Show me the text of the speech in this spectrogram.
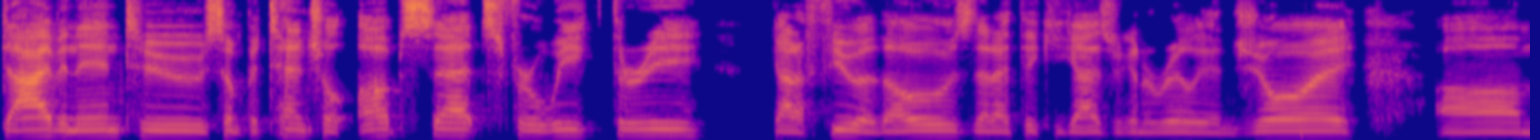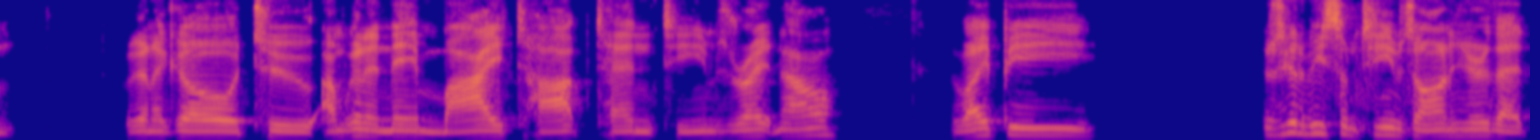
diving into some potential upsets for week three. Got a few of those that I think you guys are going to really enjoy. Um, we're going to go to, I'm going to name my top 10 teams right now. Might be there's going to be some teams on here that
